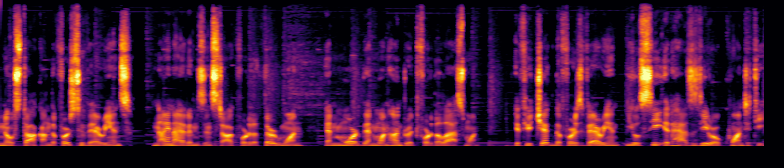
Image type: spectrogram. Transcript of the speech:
No stock on the first two variants, 9 items in stock for the third one, and more than 100 for the last one. If you check the first variant, you'll see it has zero quantity,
